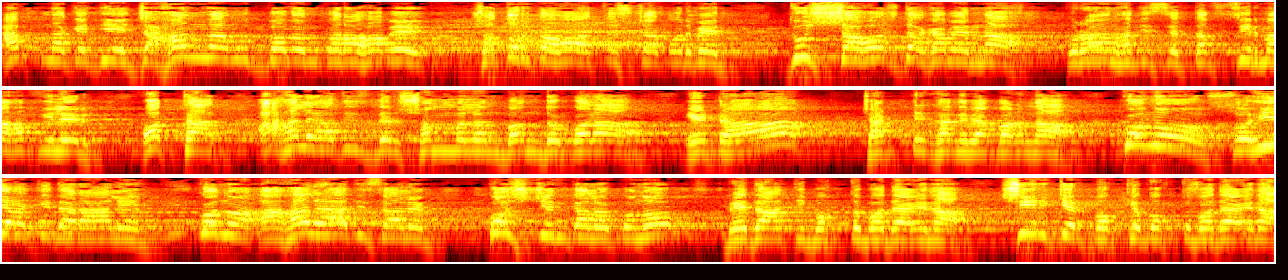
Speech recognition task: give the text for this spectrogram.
আপনাকে দিয়ে জাহান্নাম উদ্বোধন করা হবে। সতর্ক হওয়ার চেষ্টা করবেন। দুঃসাহস দেখাবেন না। কোরআন হাদিসের তাফসির মাহফিলের, অর্থাৎ আহলে হাদিসদের সম্মেলন বন্ধ করা। এটা চারটেখানে ব্যাপার না। কোন সহিদার আলেম, কোন আহলে হাদিস আলেম কোশ্চিন কালো কোনো বেদাতি বক্তব্য দেয় না, শিরকের পক্ষে বক্তব্য দেয় না।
